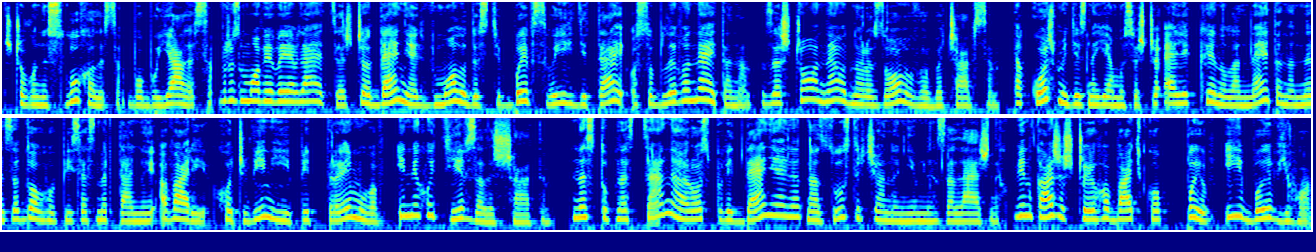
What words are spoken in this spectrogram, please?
що вони слухалися, бо боялися. В розмові виявляється, що Деніель в молодості бив своїх дітей, особливо Нейтана, за що неодноразово вибачався. Також ми дізнаємося, що Елі кинула Нейтана незадовго після смертельної аварії, хоч він її підтримував і не хотів залишати. Наступна сцена розповідь Деніеля на зустрічі анонімних залежних. Він каже, що його батько пив і бив його.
